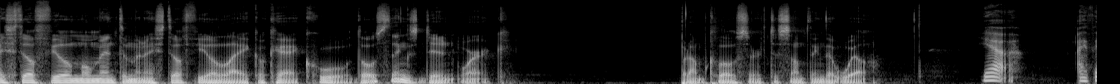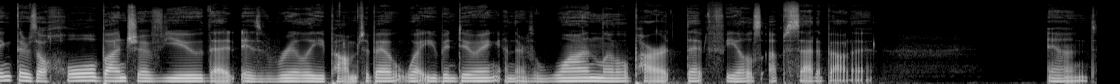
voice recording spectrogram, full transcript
I still feel momentum and I still feel like, okay, cool. Those things didn't work. But I'm closer to something that will. Yeah. I think there's a whole bunch of you that is really pumped about what you've been doing, and there's one little part that feels upset about it. And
